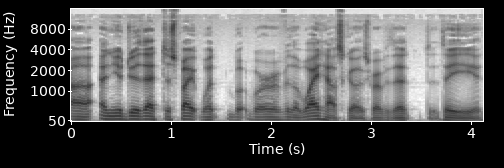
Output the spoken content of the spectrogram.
Uh, and you do that despite what wherever the White House goes, wherever the the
